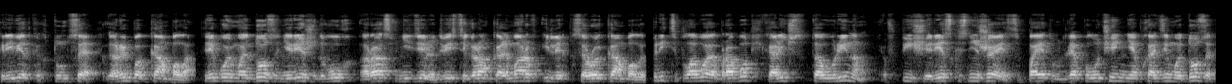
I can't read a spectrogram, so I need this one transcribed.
креветках, тунце, рыба камбала. Требуемая доза не реже двух раз в неделю, 200 грамм кальмаров или сырой камбалы. При тепловой обработке количество таурина в пище резко снижается, поэтому для получения необходимой дозы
